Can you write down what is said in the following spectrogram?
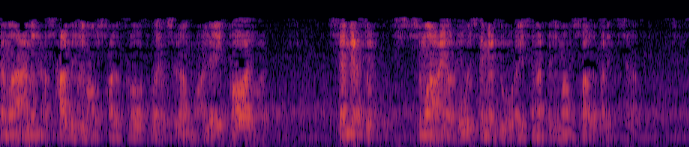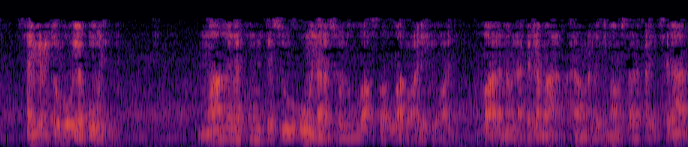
سماع من أصحاب الإمام الصادق صلوات الله وسلامه عليه. قال سمعته سماع يقول سمعته أي سمعت الإمام الصادق عليه السلام. سمعته يقول ما لكم تسوءون رسول الله صلى الله عليه وآله. الظاهر أن هناك جماعة كانوا عند الإمام الصادق عليه السلام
